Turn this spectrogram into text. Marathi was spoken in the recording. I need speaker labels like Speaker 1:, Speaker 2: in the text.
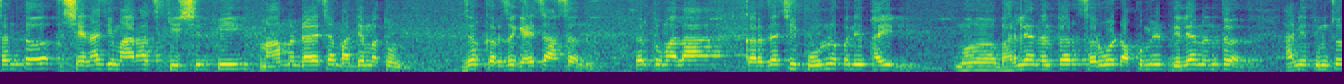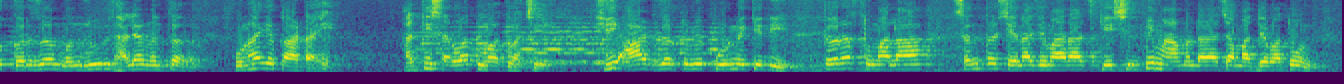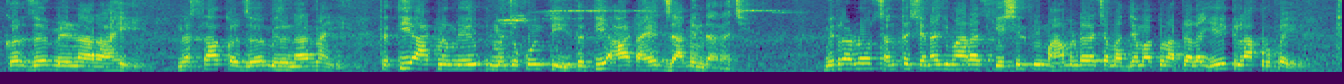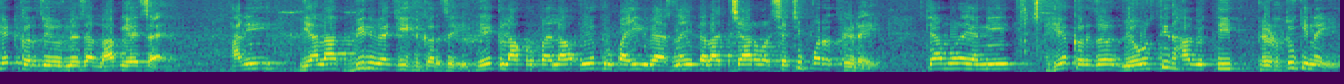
Speaker 1: संत शेनाजी महाराज की शिल्पी महामंडळाच्या माध्यमातून जर कर्ज घ्यायचं असेल तर तुम्हाला कर्जाची पूर्णपणे फाईल म भरल्यानंतर सर्व डॉक्युमेंट दिल्यानंतर आणि तुमचं कर्ज मंजूर झाल्यानंतर पुन्हा एक आट आहे. आणि ती सर्वात महत्त्वाची आहे. ही आठ जर तुम्ही पूर्ण केली तरच तुम्हाला संत शेनाजी महाराज के शिल्पी महामंडळाच्या माध्यमातून कर्ज मिळणार आहे. नसता कर्ज मिळणार नाही. तर ती आठ नंबर म्हणजे कोणती? तर ती आठ आहे जामीनदाराची. मित्रांनो संत शेनाजी महाराज केशिल्पी महामंडळाच्या माध्यमातून आपल्याला एक लाख रुपये थेट कर्ज योजनेचा लाभ घ्यायचा आहे. आणि याला बिनव्याजी हे कर्ज आहे. एक लाख रुपयाला एक रुपयाही व्याज नाही त्याला चार वर्षाची परतफेड आहे. त्यामुळे यांनी हे कर्ज व्यवस्थित हा व्यक्ती फेडतो की नाही?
